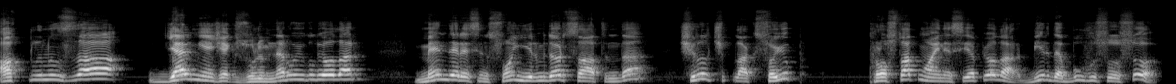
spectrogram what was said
Aklınıza gelmeyecek zulümler uyguluyorlar. Menderes'in son 24 saatinde çırılçıplak soyup prostat muayenesi yapıyorlar. Bir de bu hususu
